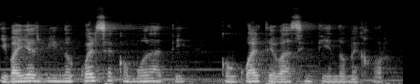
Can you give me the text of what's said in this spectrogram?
y vayas viendo cuál se acomoda a ti, con cuál te vas sintiendo mejor.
